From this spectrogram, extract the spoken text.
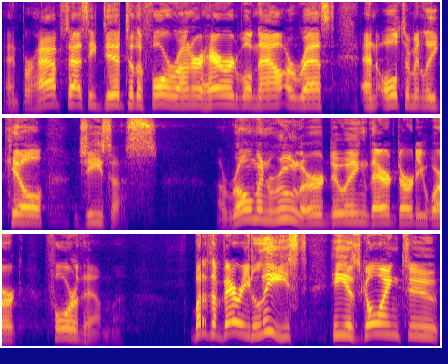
And perhaps, as he did to the forerunner, Herod will now arrest and ultimately kill Jesus, a Roman ruler doing their dirty work for them. But at the very least, he is going to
